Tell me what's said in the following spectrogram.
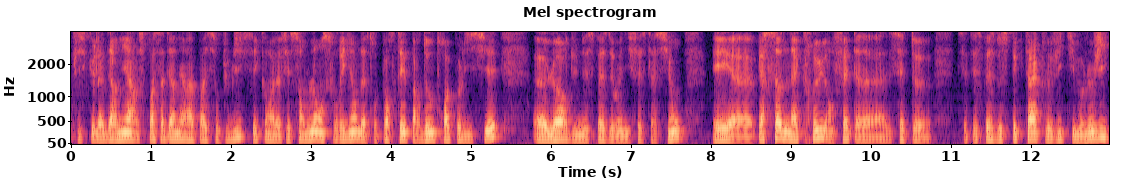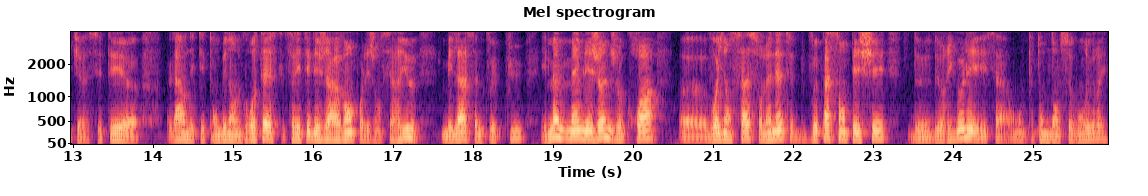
puisque la dernière, je crois sa dernière apparition publique, c'est quand elle a fait semblant, en souriant, d'être portée par deux ou trois policiers lors d'une espèce de manifestation. Et personne n'a cru, en fait, à cette, cette espèce de spectacle victimologique. C'était, là, on était tombé dans le grotesque. Ça l'était déjà avant pour les gens sérieux, mais là, ça ne pouvait plus. Et même, même les jeunes, je crois, euh, voyant ça sur le net, ne pouvait pas s'empêcher de, rigoler, et ça, on tombe dans le second degré.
